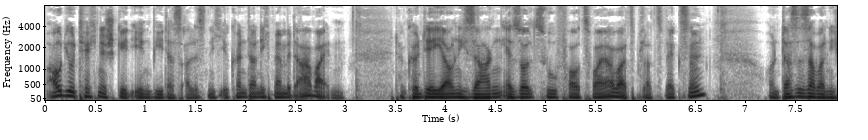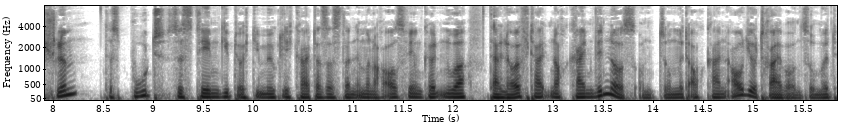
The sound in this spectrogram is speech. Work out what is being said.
audiotechnisch geht irgendwie das alles nicht, ihr könnt da nicht mehr mitarbeiten, dann könnt ihr ja auch nicht sagen, er soll zu V2 Arbeitsplatz wechseln. Und das ist aber nicht schlimm. Das Boot-System gibt euch die Möglichkeit, dass ihr es dann immer noch auswählen könnt. Nur da läuft halt noch kein Windows und somit auch kein Audiotreiber und somit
